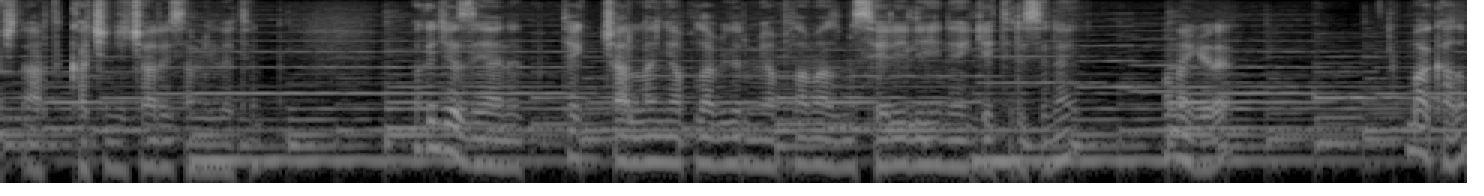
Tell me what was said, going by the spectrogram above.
işte artık kaçıncı çarıysa milletin. Bakacağız yani tek çarlan yapılabilir mi yapılamaz mı seriliğine getirisine ona göre bakalım.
